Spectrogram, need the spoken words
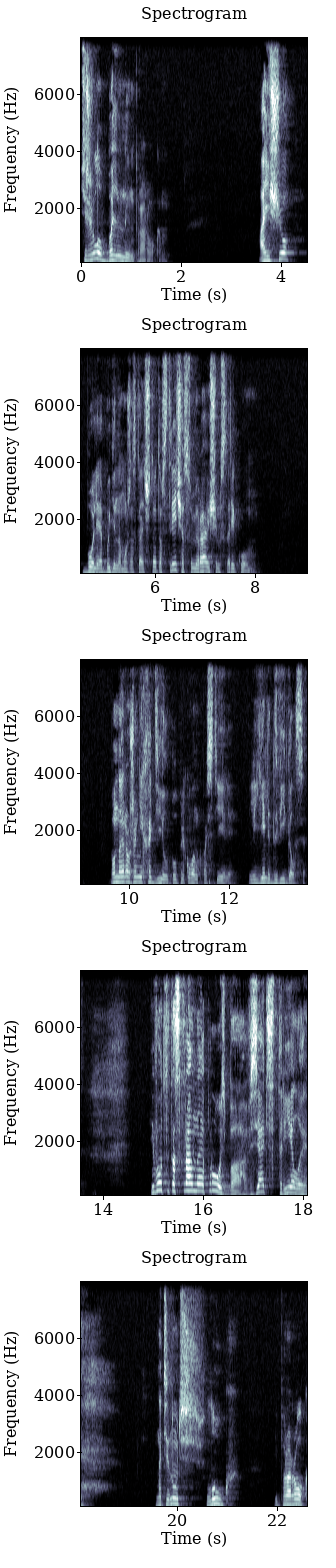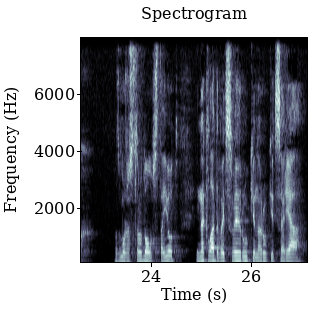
Тяжело больным пророком. А еще более обыденно можно сказать, что это встреча с умирающим стариком. Он, наверное, уже не ходил, был прикован к постели или еле двигался. И вот эта странная просьба взять стрелы, натянуть лук, и пророк, возможно, с трудом встает – и накладывает свои руки на руки царя.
